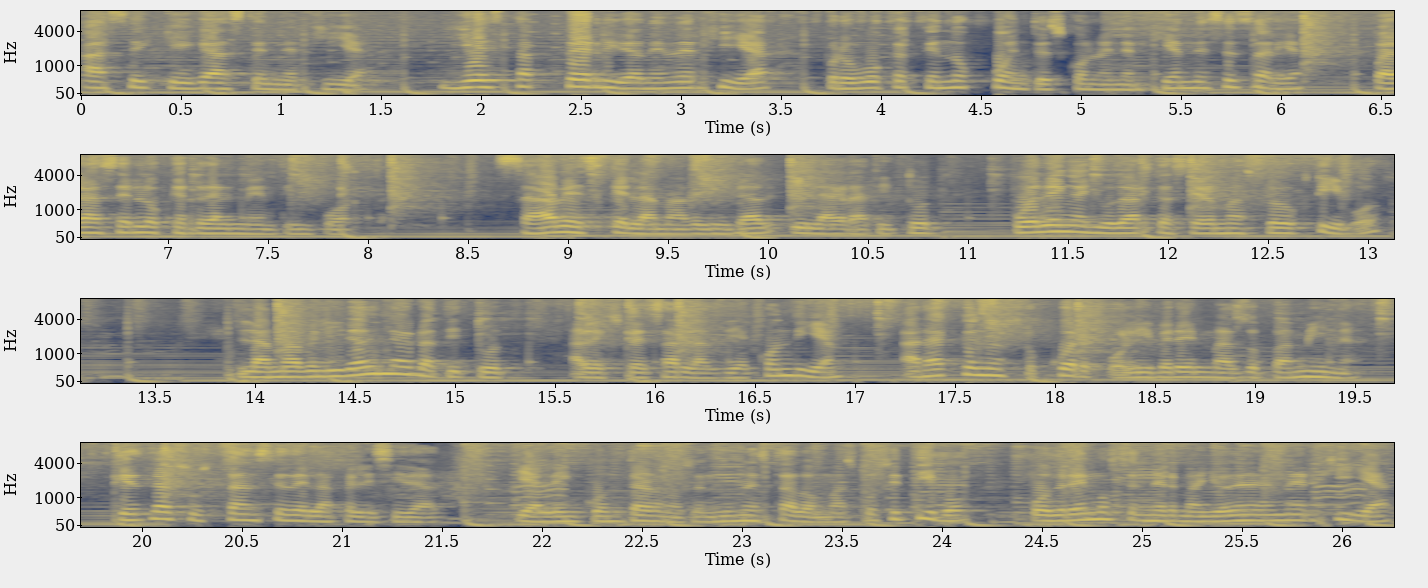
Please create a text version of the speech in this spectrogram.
hace que gaste energía y esta pérdida de energía provoca que no cuentes con la energía necesaria para hacer lo que realmente importa. ¿Sabes que la amabilidad y la gratitud pueden ayudarte a ser más productivos? La amabilidad y la gratitud, al expresarlas día con día, hará que nuestro cuerpo libere más dopamina, que es la sustancia de la felicidad, y al encontrarnos en un estado más positivo, podremos tener mayor energía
